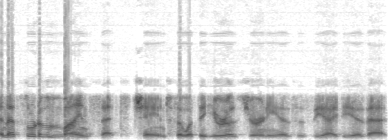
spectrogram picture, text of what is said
and that's sort of a mindset change. So what the hero's journey is is the idea that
